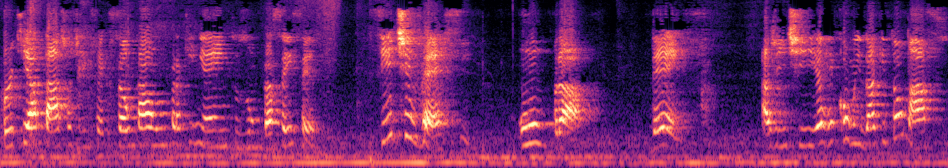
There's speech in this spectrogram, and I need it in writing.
porque a taxa de infecção tá 1 para 500, 1 para 600. Se tivesse 1 para 10, a gente ia recomendar que tomasse.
